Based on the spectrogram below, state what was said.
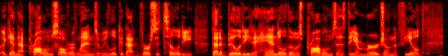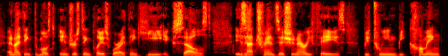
again, that problem solver lens and we look at that versatility, that ability to handle those problems as they emerge on the field. And I think the most interesting place where I think he excels is that transitionary phase between becoming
